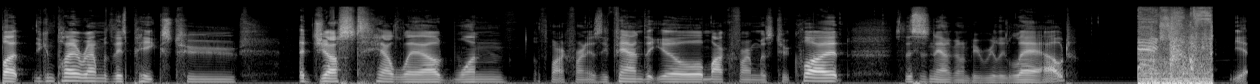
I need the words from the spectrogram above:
But you can play around with these peaks to adjust how loud one of the microphone is. You found that your microphone was too quiet, so this is now going to be really loud. Yeah,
